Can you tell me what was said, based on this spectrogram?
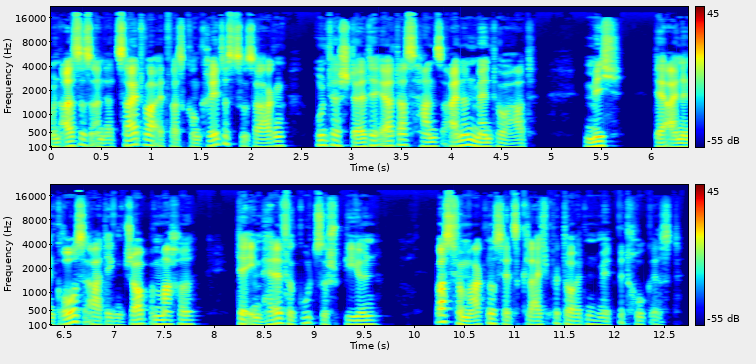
Und als es an der Zeit war, etwas Konkretes zu sagen, unterstellte er, dass Hans einen Mentor hat, mich, der einen großartigen Job mache, der ihm helfe, gut zu spielen, was für Magnus jetzt gleichbedeutend mit Betrug ist.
